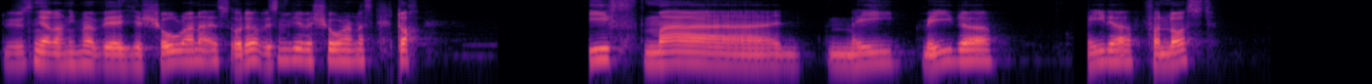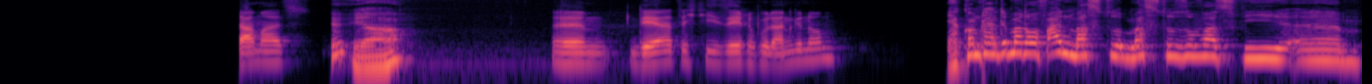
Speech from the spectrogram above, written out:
wir wissen ja noch nicht mal, wer hier Showrunner ist, oder? Wissen wir, wer Showrunner ist? Doch. Steve Ma Mader, Mader von Lost. Damals. Ja. Ähm, der hat sich die Serie wohl angenommen. Ja, kommt halt immer drauf an. Machst du, machst du sowas wie ähm,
